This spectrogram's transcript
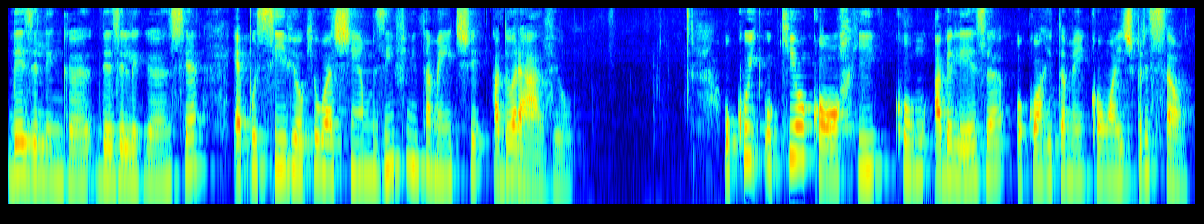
deselegância, é possível que o achemos infinitamente adorável. O que ocorre com a beleza ocorre também com a expressão.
